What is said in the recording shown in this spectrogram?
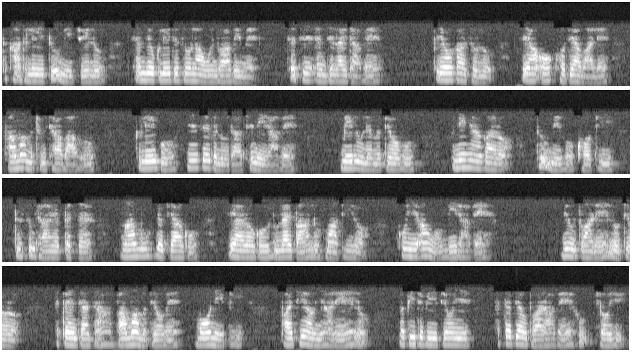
တခါတလေ သူ့အမေကြွေးလို့ ခြံပြုတ်ကလေးတစွန်းလောက်ဝင်သွားပေမဲ့ချက်ချင်းအံပစ်လိုက်တာပဲ။ပယောဂဆိုလို့ ဆရာဩခေါ်ပြပါလဲ ဘာမှမထူးခြားပါဘူး။ကလေးကို ညှဉ်းဆဲသလိုသာ ဖြစ်နေတာပဲ။မေးလို့လည်းမပြောဘူး။မနေ့ညကတော့ သူ့အမေကိုခေါ်ပြီး သူစုထားတဲ့ ပိုက်ဆံ ငါးမူးနှစ်ပြားကို ဆရာတော်ကို လှူလိုက်ပါလို့မှာပြီးတော့ ကိုရင်အောင်ကို မေးတာပဲ။မြို့သွားတယ်လို့ပြောတော့ အတန်ကြာကြာဘာမှမပြောဘဲမောနေပြီးဘာကြီးအောင်ညာတယ်လို့မပီတပီပြောရင်းအသက်ပျောက်သွားတာပဲဟုပြော၍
